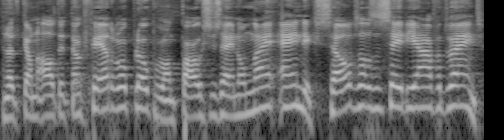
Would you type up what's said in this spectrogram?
En dat kan altijd nog verder oplopen, want pauzen zijn oneindig, zelfs als de CDA verdwijnt.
